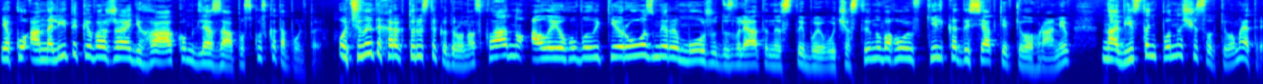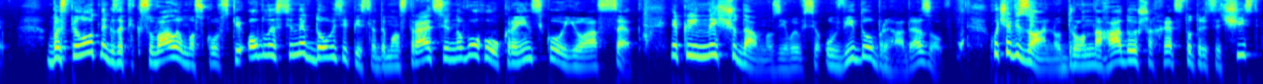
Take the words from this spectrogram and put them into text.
яку аналітики вважають гаком для запуску з катапульти. Оцінити характеристики дрона складно, але його великі розміри можуть дозволяти нести бойову частину вагою в кілька десятків кілограмів на відстань понад 600 кілометрів. Безпілотник зафіксували в Московській області невдовзі після демонстрації нового українського ЮАСЕТ, який нещодавно з'явився у відео бригади Азов. Хоча візуально дрон нагадує шахет 136,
